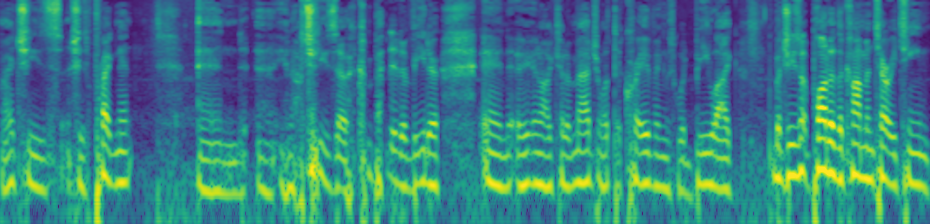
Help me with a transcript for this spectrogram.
Right? She's she's pregnant and uh, you know she's a competitive eater, and uh, you know I could imagine what the cravings would be like. But she's a part of the commentary team,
